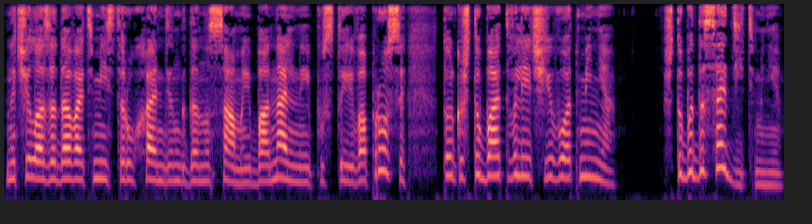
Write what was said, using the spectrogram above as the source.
начала задавать мистеру Хандингдону самые банальные и пустые вопросы, только чтобы отвлечь его от меня, чтобы досадить мне,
